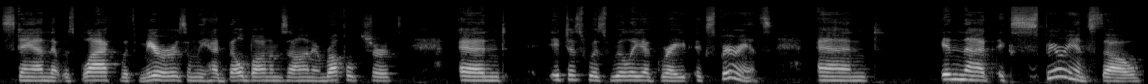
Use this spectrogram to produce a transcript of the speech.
stand that was black with mirrors, and we had bell bottoms on and ruffled shirts. And it just was really a great experience. And in that experience, though,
